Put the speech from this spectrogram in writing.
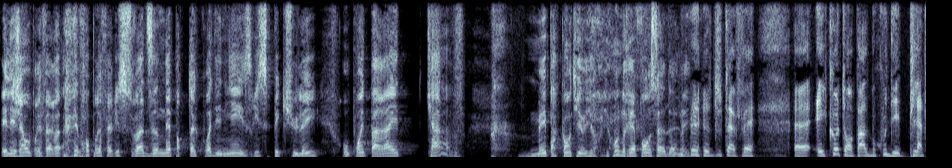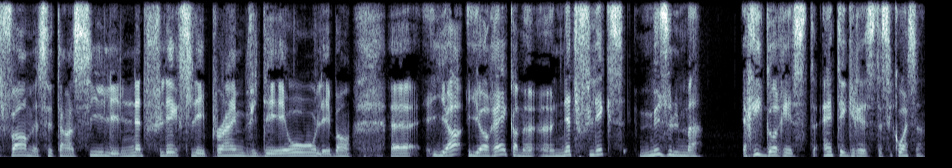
Et les gens vont préférer, vont préférer souvent dire n'importe quoi, des niaiseries, spéculer au point de paraître cave. Mais par contre, ils ont, une réponse à donner. Tout à fait. Euh, écoute, on parle beaucoup des plateformes ces temps-ci, les Netflix, les Prime Video, les bons. Euh, Il y a, y aurait comme un, un Netflix musulman, rigoriste, intégriste. C'est quoi ça?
